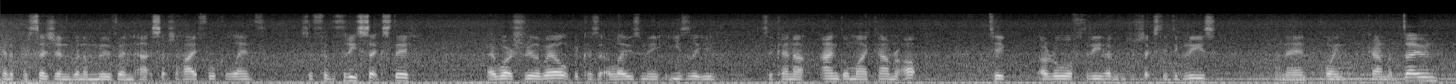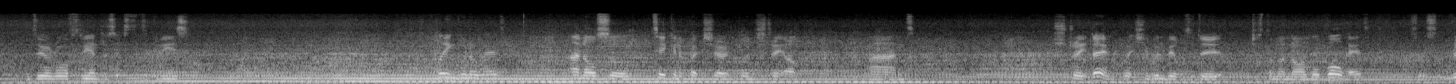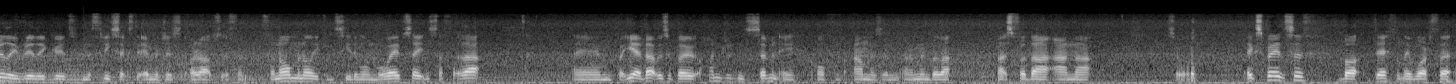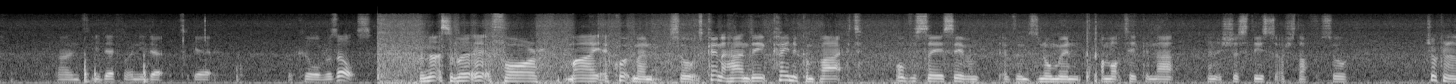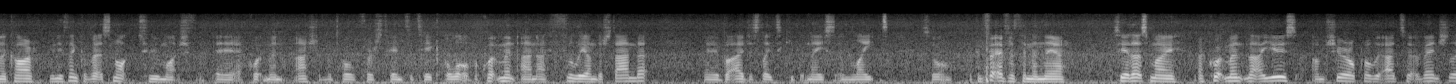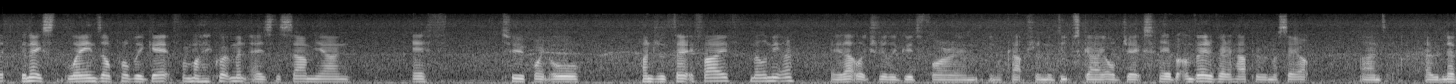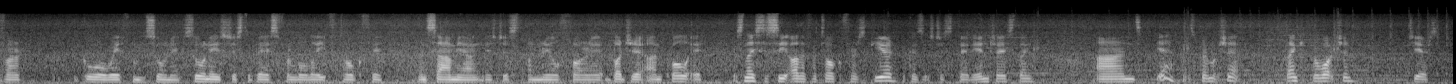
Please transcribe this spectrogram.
kind of precision when I'm moving at such a high focal length. So for the 360 it works really well because it allows me easily to kind of angle my camera up, take a row of 360 degrees and then point the camera down and do a row of 360 degrees. Plane going overhead and also taking a picture going straight up and straight down which you wouldn't be able to do just on a normal ball head. So it's really really good. And the 360 images are absolutely phenomenal. You can see them on my website and stuff like that. Um, but yeah that was about 170 off of Amazon I remember that. That's for that and that. So expensive but definitely worth it and you definitely need it to get the cool results and that's about it for my equipment. So it's kind of handy kind of compact. Obviously saving if there's no moon I'm not taking that. And it's just these sort of stuff. So chucking it in the car when you think of it it's not too much uh, equipment. Astrophotographers tend to take a lot of equipment and I fully understand it. Uh, but I just like to keep it nice and light so I can fit everything in there. So yeah that's my equipment that I use. I'm sure I'll probably add to it eventually. The next lens I'll probably get for my equipment is the Samyang F 2.0 135 millimeter. Uh, that looks really good for um, you know capturing the deep sky objects. Uh, but I'm very very happy with my setup, and I would never go away from Sony. Sony is just the best for low light photography and Samyang is just unreal for uh, budget and quality. It's nice to see other photographers' gear because it's just very interesting and yeah that's pretty much it. Thank you for watching. Cheers.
